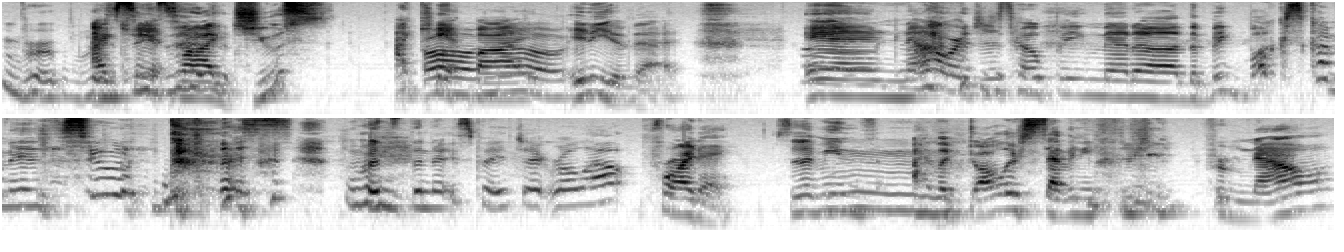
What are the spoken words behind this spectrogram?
I can't buy juice. I can't Oh, buy no. any of that. And Oh, now we're just hoping that uh, the big bucks come in soon because When's the next paycheck roll out? Friday. So that means Mm. I have a dollar seventy three from now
